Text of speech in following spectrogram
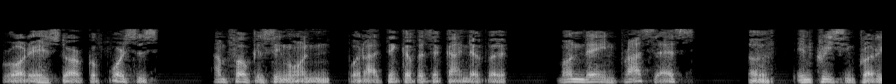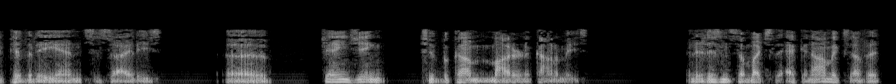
broader historical forces. I'm focusing on what I think of as a kind of a mundane process of increasing productivity and societies uh, changing to become modern economies. And it isn't so much the economics of it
